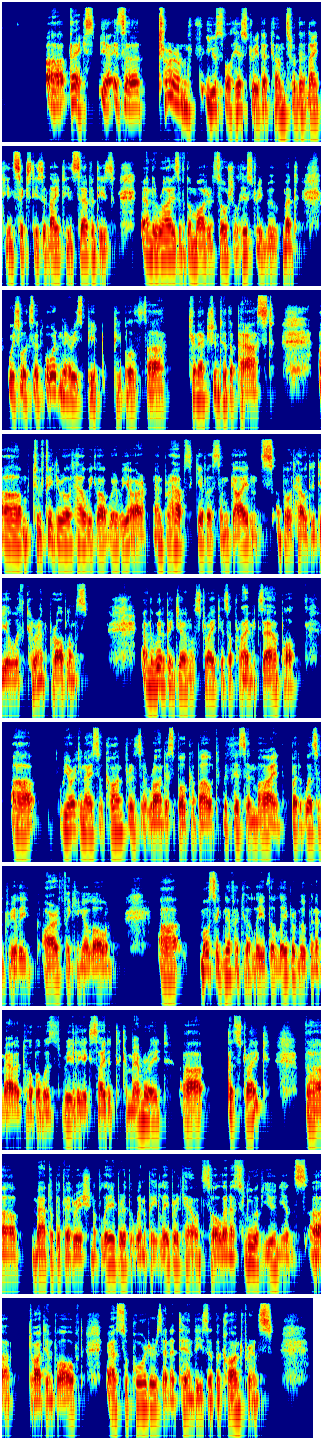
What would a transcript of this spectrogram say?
Uh, thanks. Yeah, it's a term, useful history, that comes from the 1960s and 1970s and the rise of the modern social history movement, which looks at ordinary pe- people's uh, connection to the past um, to figure out how we got where we are and perhaps give us some guidance about how to deal with current problems. And the Winnipeg General Strike is a prime example. Uh, we organized a conference that Rhonda spoke about with this in mind, but it wasn't really our thinking alone. Uh, most significantly, the labor movement in Manitoba was really excited to commemorate uh, the strike, the Manitoba Federation of Labor, the Winnipeg Labor Council, and a slew of unions uh, got involved as supporters and attendees at the conference.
